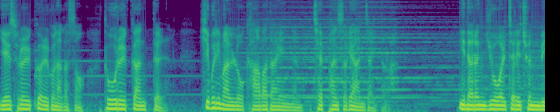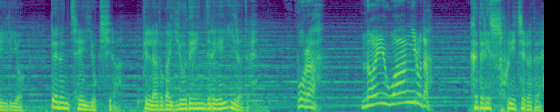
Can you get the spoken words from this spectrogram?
예수를 끌고 나가서 돌을 깐뜰 히브리 말로 가바다에 있는 재판석에 앉아 있더라. 이날은 유월절의 준비일이요 때는 제6시라 빌라도가 유대인들에게 이르되 보라, 너희 왕이로다. 그들이 소리 지르되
